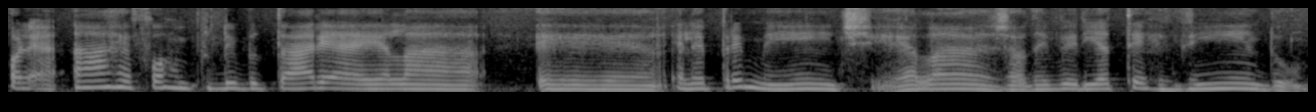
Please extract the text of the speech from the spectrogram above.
Olha, a reforma tributária, ela é, ela é premente, ela já deveria ter vindo.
